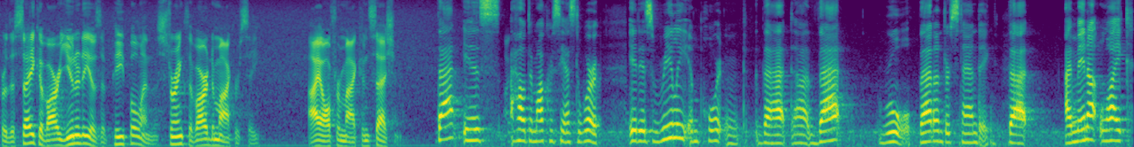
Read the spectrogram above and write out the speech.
For the sake of our unity as a people and the strength of our democracy, I offer my concession. That is how democracy has to work. It is really important that uh, that rule, that understanding, that I may not like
